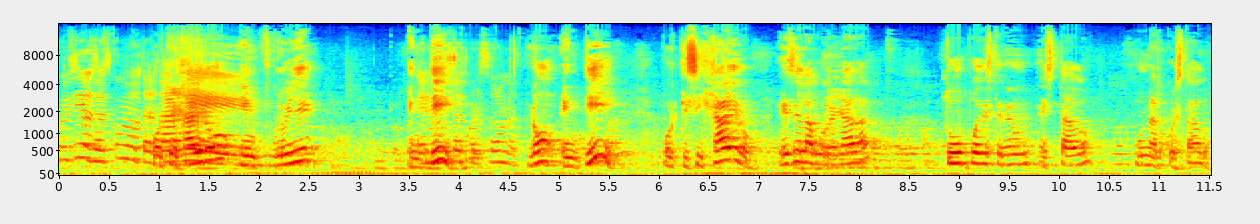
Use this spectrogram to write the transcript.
Pues sí, o sea, es como tratar Porque Jairo influye en, en ti. No, en ti. Porque si Jairo es de la borregada, tú puedes tener un estado, un narcoestado.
